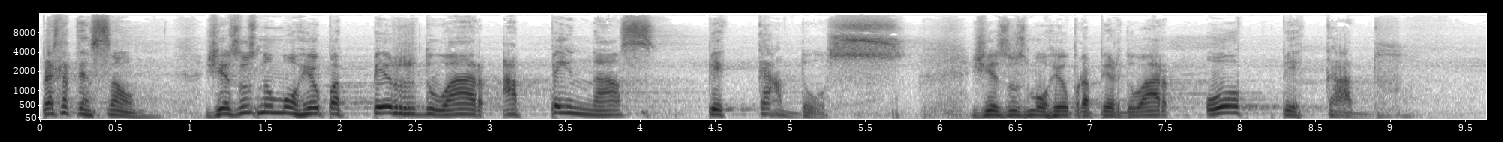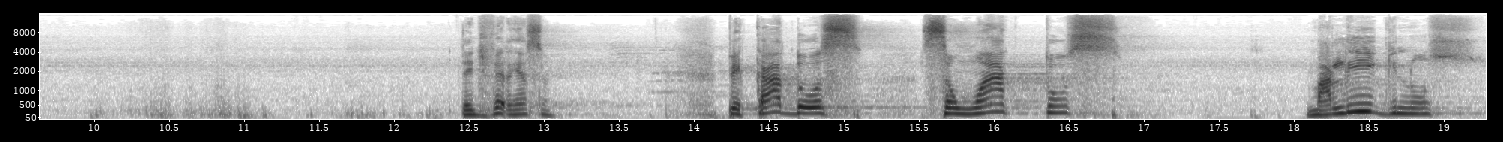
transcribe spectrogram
Presta atenção, Jesus não morreu para perdoar apenas pecados. Jesus morreu para perdoar o pecado. Tem diferença. Pecados são atos malignos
